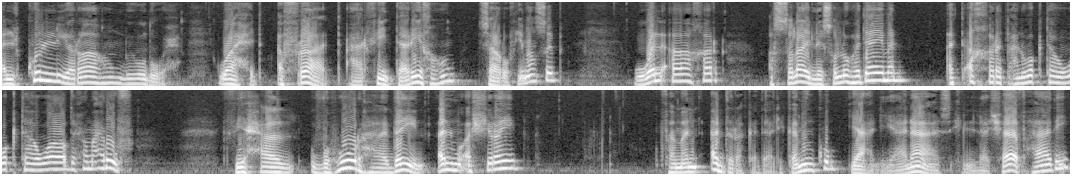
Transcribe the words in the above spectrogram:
الكل يراهم بوضوح. واحد أفراد عارفين تاريخهم صاروا في منصب والآخر الصلاة اللي يصلوها دائما أتأخرت عن وقتها ووقتها واضح ومعروف. في حال ظهور هذين المؤشرين فمن أدرك ذلك منكم يعني يا ناس إلا شاف هذه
